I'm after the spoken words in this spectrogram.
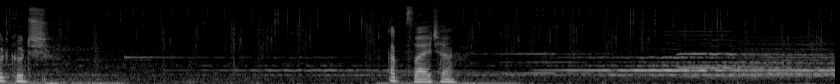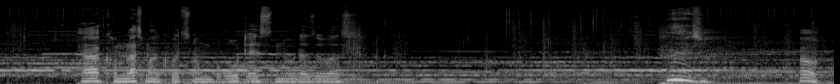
Gut, gut. Ab weiter. Ja, komm, lass mal kurz noch ein Brot essen oder sowas. Also. Oh.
